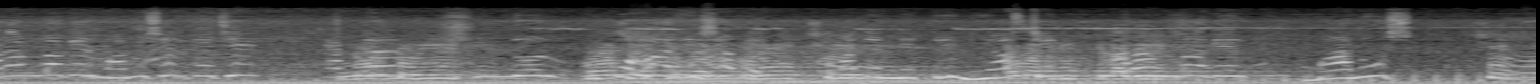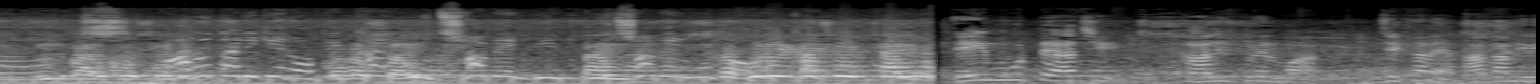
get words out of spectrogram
আরামবাগের মানুষের কাছে একটা সুন্দর উপহার হিসাবে আমাদের নেত্রী নিয়ে আসছেন। আরামবাগের মানুষ বারো তারিখের অপেক্ষায় উৎসবের দিন উৎসবের মতো এই মুহূর্তে আছি কালীপুরের মাঠ যেখানে আগামী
